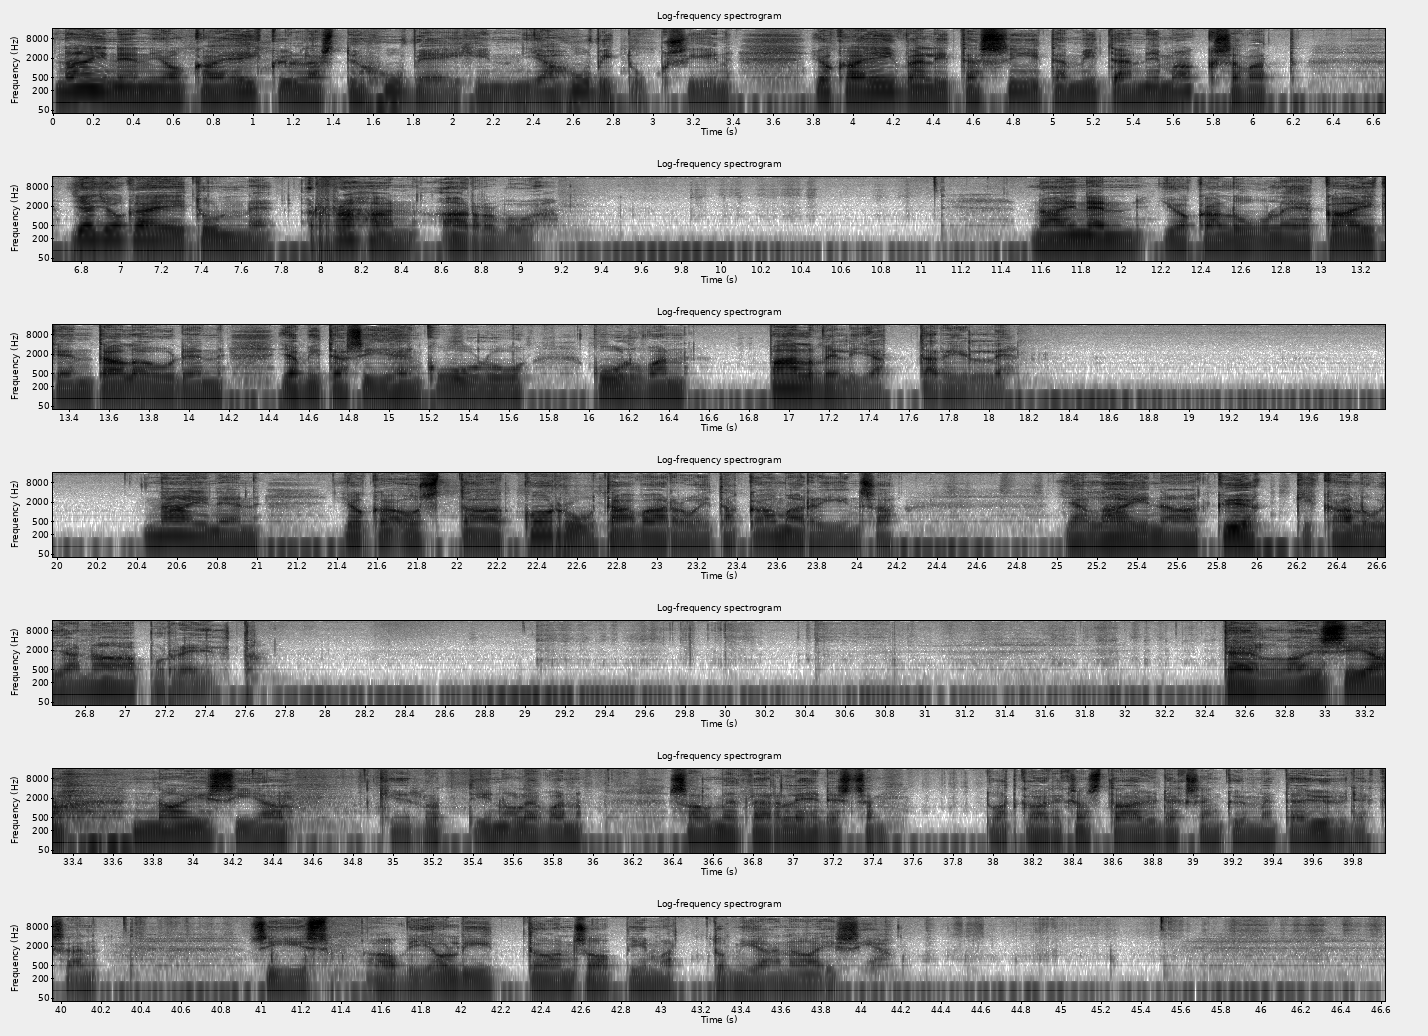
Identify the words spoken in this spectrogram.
Nainen, joka ei kyllästy huveihin ja huvituksiin, joka ei välitä siitä, mitä ne maksavat, ja joka ei tunne rahan arvoa. Nainen, joka luulee kaiken talouden ja mitä siihen kuuluu, kuuluvan palvelijattarille. Nainen, joka ostaa korutavaroita kamariinsa ja lainaa kyökkikaluja naapureilta. Tällaisia naisia kerrottiin olevan Salmetar-lehdessä 1899, siis avioliittoon sopimattomia naisia.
